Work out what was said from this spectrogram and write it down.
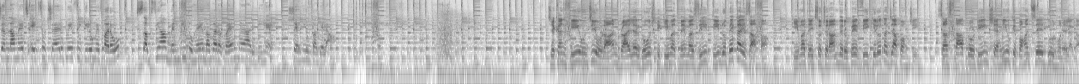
शिमला मिर्च एक सौ छह रूपए फ़ी किलो में फरोख्त। सब्ज़ियाँ महँगी तो है, मगर गैर मयारी भी है। शहरियों का गिला। चिकन की ऊँची उड़ान ब्रायलर गोश्त की कीमत में मजीद तीन रुपए का इजाफा। कीमत एक सौ चौरानवे रुपए फ़ी किलो तक जा पहुँची। सस्ता प्रोटीन शहरियों के पहुँच से दूर होने लगा।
